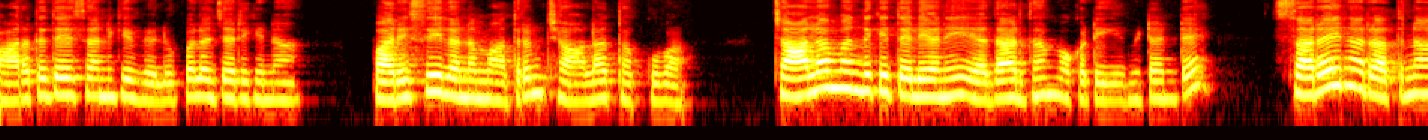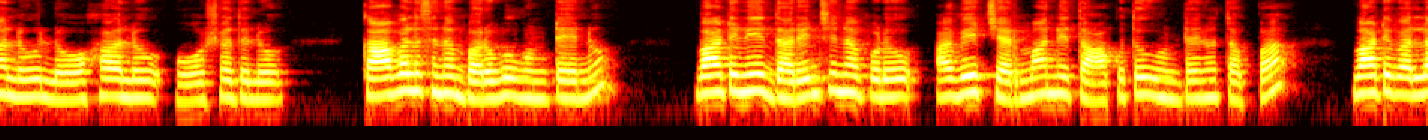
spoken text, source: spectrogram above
భారతదేశానికి వెలుపల జరిగిన పరిశీలన మాత్రం చాలా తక్కువ. చాలామందికి తెలియని యథార్థం ఒకటి ఏమిటంటే సరైన రత్నాలు లోహాలు ఔషధులు కావలసిన బరువు ఉంటేను వాటిని ధరించినప్పుడు అవి చర్మాన్ని తాకుతూ ఉంటేను తప్ప వాటి వల్ల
